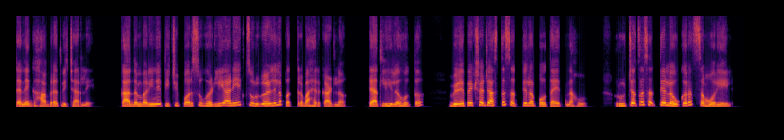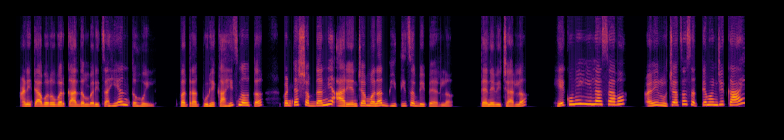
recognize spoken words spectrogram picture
त्याने घाबरत विचारले. कादंबरीने तिची पर्स उघडली आणि एक चुरगळलेलं पत्र बाहेर काढलं. त्यात लिहिलं होतं वेळेपेक्षा जास्त सत्य लपवता येत नाही. रुच्याचं सत्य लवकरच समोर येईल आणि त्याबरोबर कादंबरीचाही अंत होईल. पत्रात पुढे काहीच नव्हतं पण त्या शब्दांनी आर्यनच्या मनात भीतीचं बी पेरलं. त्याने विचारलं हे कोणी लिहिलं असावं? आणि रुच्याचं सत्य म्हणजे काय?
